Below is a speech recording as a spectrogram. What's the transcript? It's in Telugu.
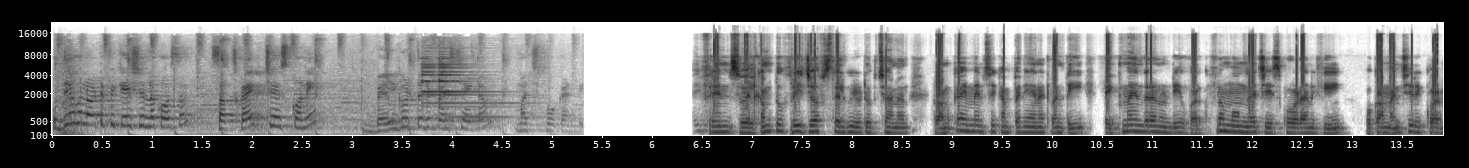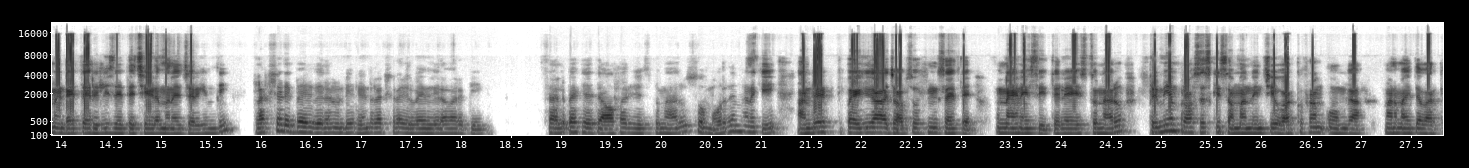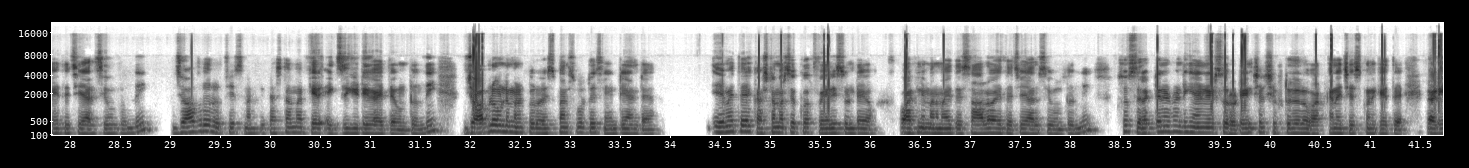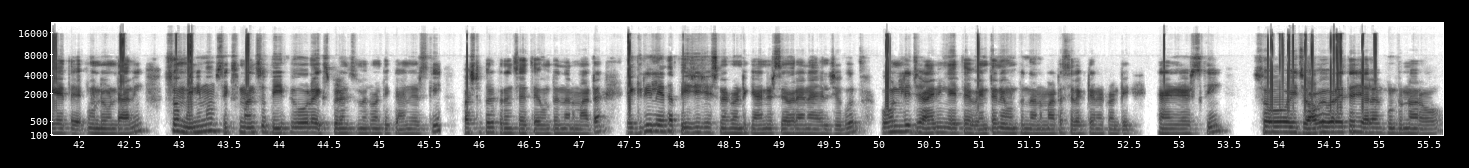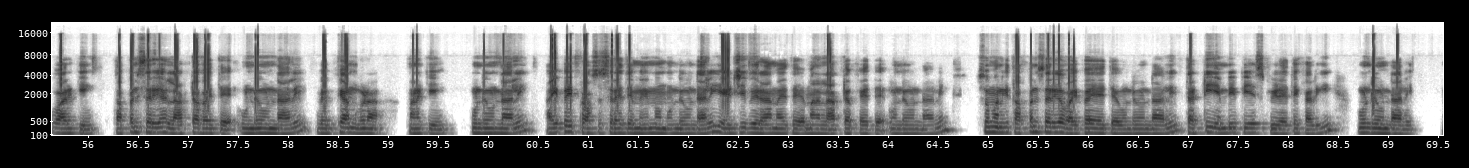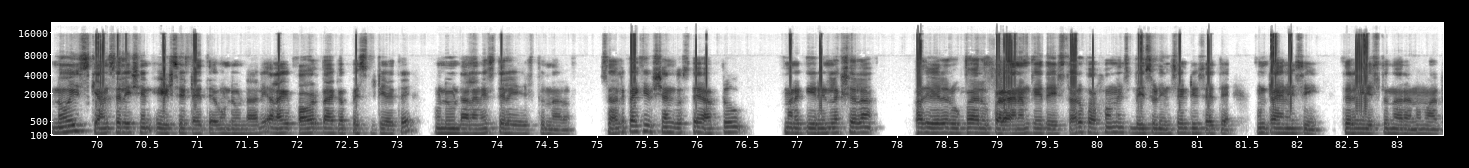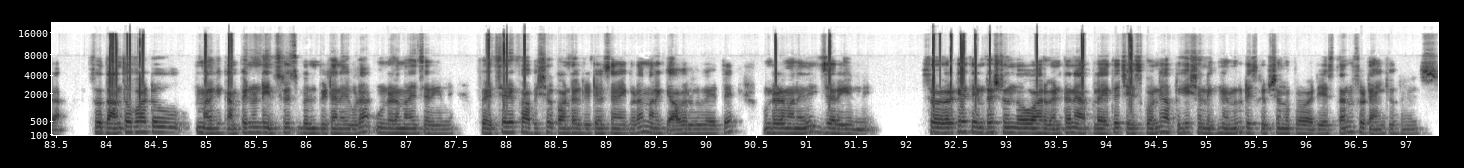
ఉద్యోగ నోటిఫికేషన్ల కోసం సబ్స్క్రైబ్ చేసుకొని బెల్ గుర్తుని ప్రెస్ చేయటం మర్చిపోకండి. Hi friends welcome to free jobs Telugu YouTube channel ప్రముఖ ఎంఎన్సీ కంపెనీ అయినటువంటి టెక్ మహేంద్ర నుండి వర్క్ ఫ్రమ్ హోమ్గా చేసుకోవడానికి ఒక మంచి రిక్వైర్మెంట్ అయితే రిలీజ్ అయితే చేయడం అనేది జరిగింది. లక్ష డెబ్బై ఐదు వేల నుండి రెండు లక్షల ఇరవై ఐదు వేల వరకు సాలరీ ప్యాక్ అయితే ఆఫర్ చేస్తున్నారు. సో మోర్ దెన్ మనకి హండ్రెడ్ పైగా జాబ్స్ ఓపెనింగ్స్ అయితే ఉన్నాయనేసి తెలియజేస్తున్నారు. ప్రీమియం ప్రాసెస్కి సంబంధించి వర్క్ ఫ్రమ్ హోమ్గా మనం అయితే వర్క్ అయితే చేయాల్సి ఉంటుంది. జాబ్ రోల్ వచ్చేసి మనకి కస్టమర్ కేర్ ఎగ్జిక్యూటివ్ అయితే ఉంటుంది. జాబ్లో ఉండే మనకు రెస్పాన్సిబిలిటీస్ ఏంటి అంటే ఏమైతే కస్టమర్స్ యొక్క క్వైరీస్ ఉంటాయో వాటిని మనం అయితే సాల్వ్ అయితే చేయాల్సి ఉంటుంది. సో సెలెక్ట్ అయినటువంటి క్యాండిడేట్స్ రొటెన్షియల్ షిఫ్ట్లలో వర్క్ అనేది చేసుకోనికి అయితే రెడీ అయితే ఉండి ఉండాలి. సో మినిమం సిక్స్ మంత్స్ బీపీఓలో ఎక్స్పీరియన్స్ ఉన్నటువంటి క్యాండిడేట్స్కి ఫస్ట్ ప్రిఫరెన్స్ అయితే ఉంటుందన్నమాట. డిగ్రీ లేదా పీజీ చేసినటువంటి క్యాండిడేట్స్ ఎవరైనా ఎలిజిబుల్ ఓన్లీ జాయినింగ్ అయితే వెంటనే ఉంటుందన్నమాట సెలెక్ట్ అయినటువంటి క్యాండిడేట్స్కి. సో ఈ జాబ్ ఎవరైతే చేయాలనుకుంటున్నారో వారికి తప్పనిసరిగా ల్యాప్టాప్ అయితే ఉండి ఉండాలి. వెబ్ క్యామ్ కూడా మనకి ఉండి ఉండాలి. ఐపై ప్రాసెసర్ అయితే మినిమం ఉండి ఉండాలి. ఎయిట్ జీబీ ర్యామ్ అయితే మన ల్యాప్టాప్ అయితే ఉండి ఉండాలి. సో మనకి తప్పనిసరిగా వైఫై అయితే ఉండి ఉండాలి. థర్టీ ఎంబీపీఎస్ స్పీడ్ అయితే కలిగి ఉండి ఉండాలి. నోయిస్ క్యాన్సలేషన్ ఎయిడ్ సెట్ అయితే ఉండి ఉండాలి. అలాగే పవర్ బ్యాకప్ ఫెసిలిటీ అయితే ఉండి ఉండాలనేసి తెలియజేస్తున్నారు. సాలరీ ప్యాకేజ్ విషయానికి వస్తే అప్ టు మనకి రెండు లక్షల పదివేల రూపాయలు ప్రయాణంకి అయితే ఇస్తారు. పర్ఫార్మెన్స్ బేస్డ్ ఇన్సెంటివ్స్ అయితే ఉంటాయనేసి తెలియజేస్తున్నారు అన్నమాట సో దాంతోపాటు మనకి కంపెనీ నుండి ఇన్సూరెన్స్ బెనిఫిట్ అనేది కూడా ఉండడం అనేది జరిగింది. So HRF official contact details అనేవి కూడా మనకి అవైలబుల్ అయితే ఉండడం అనేది జరిగింది. సో ఎవరికైతే ఇంట్రెస్ట్ ఉందో వారు వెంటనే అప్లై అయితే చేసుకోండి. అప్లికేషన్ లింక్ నేను డిస్క్రిప్షన్లో ప్రొవైడ్ చేస్తాను. So thank you friends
